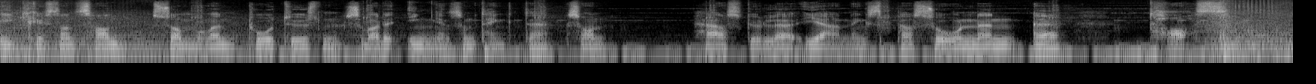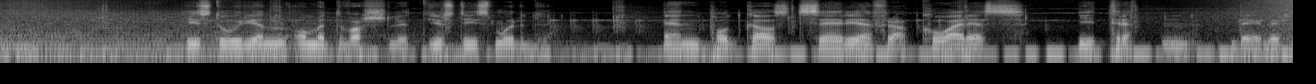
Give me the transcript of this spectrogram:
I Kristiansand sommeren 2000 så var det ingen som tenkte sånn. Her skulle gjerningspersonen eh, tas. Historien om et varslet justismord. En podkastserie fra KRS i 13 deler.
